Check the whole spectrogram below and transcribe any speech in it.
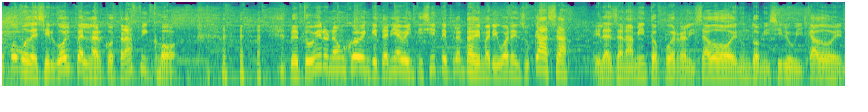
¿Qué podemos decir? ¿Golpe al narcotráfico? Detuvieron a un joven que tenía 27 plantas de marihuana en su casa. El allanamiento fue realizado en un domicilio ubicado en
